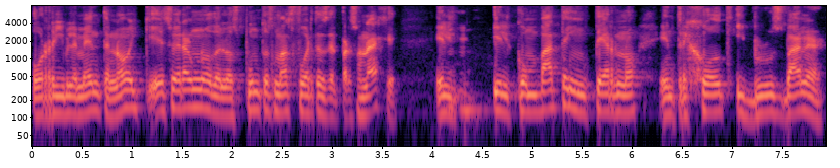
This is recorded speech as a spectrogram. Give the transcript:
horriblemente, ¿no? Y que eso era uno de los puntos más fuertes del personaje. El, el combate interno entre Hulk y Bruce Banner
